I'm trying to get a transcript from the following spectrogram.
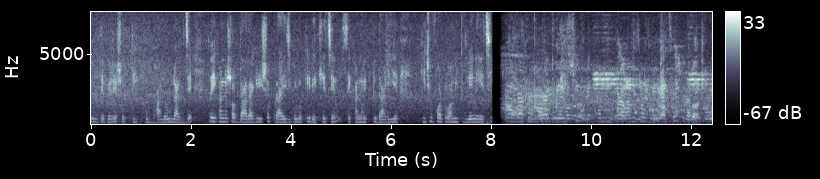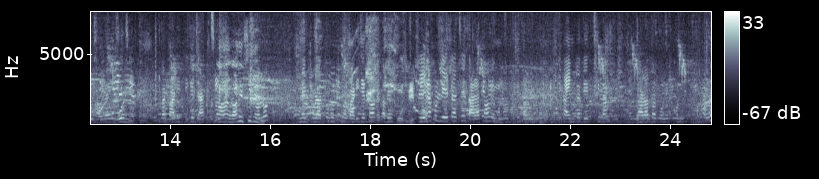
তুলতে পেরে সত্যি খুব ভালোও লাগছে। তো এখানে সব দাদাগিরি সব প্রাইজগুলোকে রেখেছেন সেখানেও একটু দাঁড়িয়ে কিছু ফটো আমি তুলে নিয়েছি। আমরা এখন হাওড়ায় চলে এসেছি অনেকক্ষণ ঘোরাঘুরি সব হয়ে গেছে ঘোরাঘুরি হাওড়ায় এসেছি। এবার বাড়ির দিকে যাচ্ছি। চলো অনেক ঘোরা তো হচ্ছে বাড়ি যেতে হবে তবে ট্রেন এখন লেট আছে দাঁড়াতে হবে মনে হচ্ছে কারণ টাইমটা দেখছিলাম দাঁড়াতে হবে অনেকক্ষণই। ভালো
